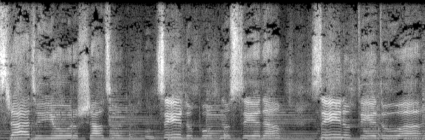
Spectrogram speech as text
es redzu jūru šaucot un dzirdu putnu siedām, zinu tie dod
